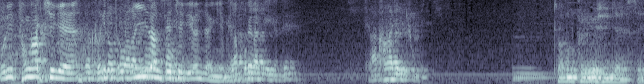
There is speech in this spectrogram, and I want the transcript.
우리 통합 측의 이당 항상 대책위원장입니다. 제가 고백할 게 있는데 제가 강아지를 키웁니다. 저는 불교 신자였어요.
